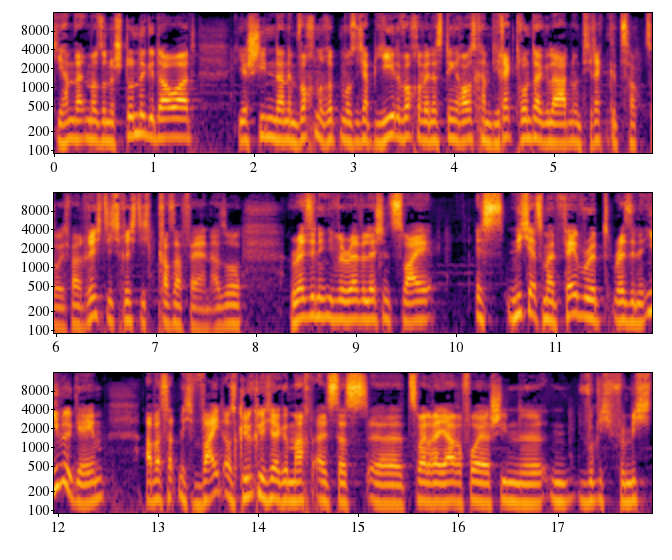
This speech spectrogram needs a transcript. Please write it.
Die haben dann immer so eine Stunde gedauert. Die erschienen dann im Wochenrhythmus. Ich habe jede Woche, wenn das Ding rauskam, direkt runtergeladen und direkt gezockt. So, ich war richtig, richtig krasser Fan. Also Resident Evil Revelations 2 ist nicht jetzt mein Favorite Resident Evil Game, aber es hat mich weitaus glücklicher gemacht als das äh, zwei, drei Jahre vorher erschienene, wirklich für mich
